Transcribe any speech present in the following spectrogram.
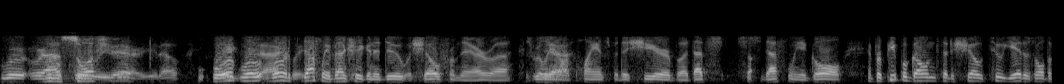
we're we're Little absolutely soft- there. You know. We're, we're we're definitely eventually going to do a show from there. Uh, it's really in Yeah. our plans for this year, but that's so- definitely a goal. And for people going to the show too, yeah, there's all the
